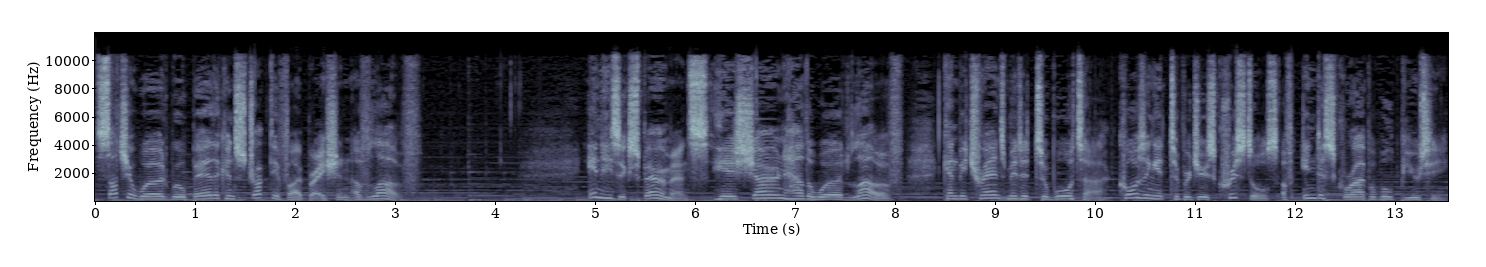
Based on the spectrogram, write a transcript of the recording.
such a word will bear the constructive vibration of love. In his experiments, he has shown how the word love can be transmitted to water, causing it to produce crystals of indescribable beauty.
